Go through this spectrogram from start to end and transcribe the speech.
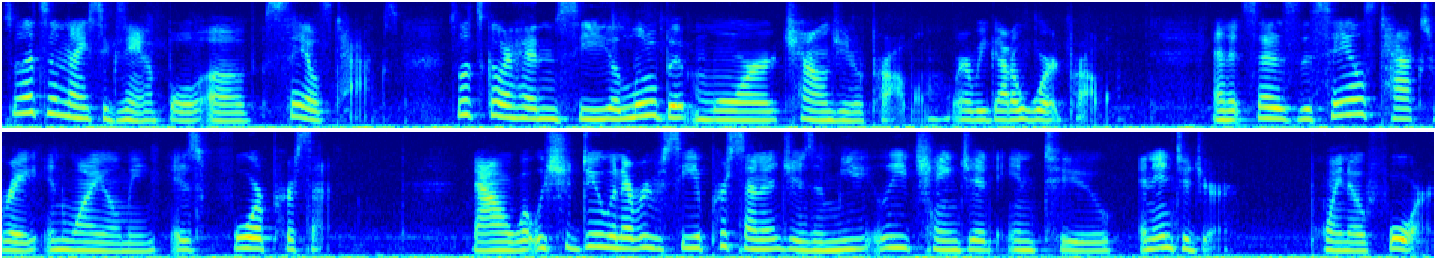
So that's a nice example of sales tax. So let's go ahead and see a little bit more challenging of a problem where we got a word problem. And it says the sales tax rate in Wyoming is 4%. Now, what we should do whenever we see a percentage is immediately change it into an integer, 0.04.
